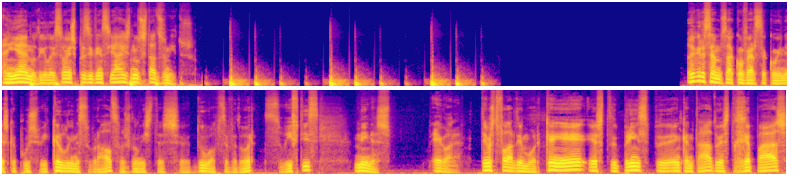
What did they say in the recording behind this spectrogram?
em ano de eleições presidenciais nos Estados Unidos. Regressamos à conversa com Inês Capucho e Carolina Sobral, são jornalistas eh, do Observador, Swifties. Meninas, é agora. Temos de falar de amor. Quem é este príncipe encantado, este rapaz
